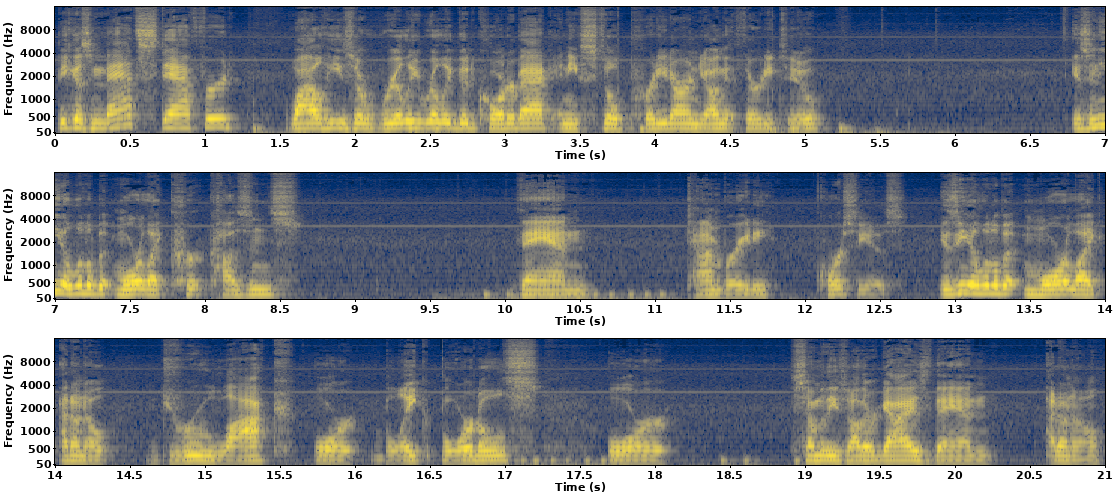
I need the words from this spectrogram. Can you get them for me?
Because Matt Stafford, while he's a really, really good quarterback and he's still pretty darn young at 32, isn't he a little bit more like Kirk Cousins than Tom Brady? Of course he is. Is he a little bit more like, I don't know, Drew Lock or Blake Bortles or some of these other guys than, I don't know,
